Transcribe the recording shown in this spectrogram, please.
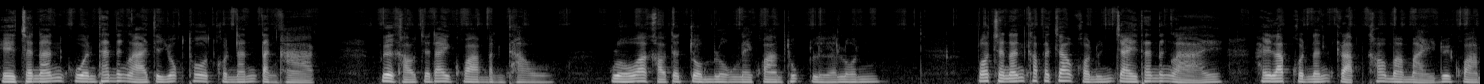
เหตุฉะนั้นควรท่านทั้งหลายจะยกโทษคนนั้นต่างหาก เพื่อเขาจะได้ความบรรเทากลัวว่าเขาจะจมลงในความทุกข์เหลือล้น เพราะฉะนั้นข้าพเจ้าขอหนุนใจท่านทั้งหลาย ให้รับคนนั้นกลับเข้ามาใหม่ด้วยความ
